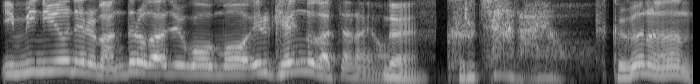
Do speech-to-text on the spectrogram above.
인민위원회를 만들어가지고 뭐 이렇게 한 것 같잖아요. 네. 그렇지 않아요. 그거는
